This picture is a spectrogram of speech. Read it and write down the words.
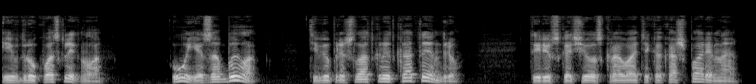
и вдруг воскликнула. «Ой, я забыла. Тебе пришла открытка от Эндрю». Ты вскочила с кровати, как ошпаренная.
